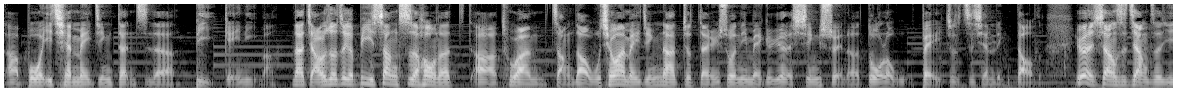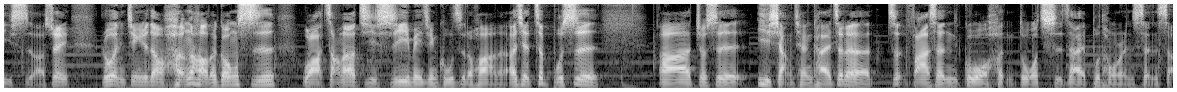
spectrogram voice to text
啊拨一千美金等值的币给你嘛。那假如说说这个币上市后呢，啊、突然涨到五千万美金，那就等于说你每个月的薪水呢多了五倍，就是之前领到的，有点像是这样子的意思啊。所以如果你进去那种很好的公司，哇，涨到几十亿美金估值的话呢，而且这不是啊、就是异想天开，真的这发生过很多次在不同人身上，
